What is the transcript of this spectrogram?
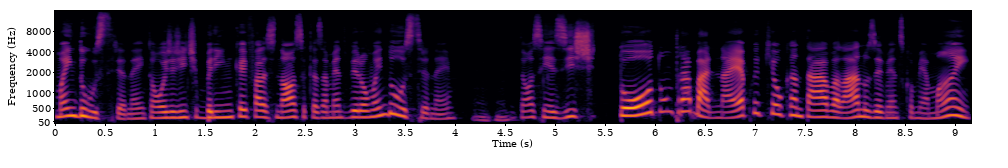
uma indústria, né? Então, hoje a gente brinca e fala assim, nossa, casamento virou uma indústria, né? Uhum. Então, assim, existe todo um trabalho. Na época que eu cantava lá nos eventos com a minha mãe,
